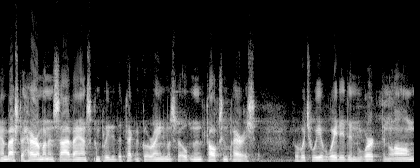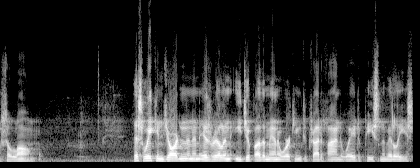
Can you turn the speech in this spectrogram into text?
Ambassador Harriman and Cy Vance completed the technical arrangements for opening the talks in Paris, for which we have waited and worked and longed so long. This week in Jordan and in Israel and Egypt, other men are working to try to find a way to peace in the Middle East.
